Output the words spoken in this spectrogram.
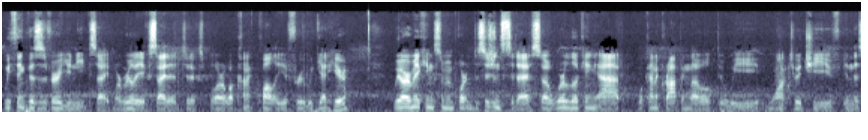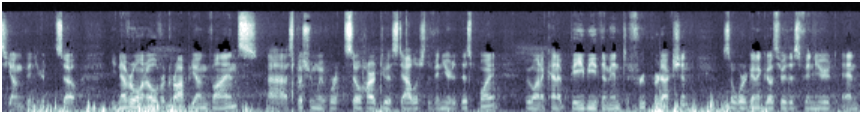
We think this is a very unique site. We're really excited to explore what kind of quality of fruit we get here we are making some important decisions today. So we're looking at what kind of cropping level do we want to achieve in this young vineyard. So you never want to overcrop young vines, uh, especially when we've worked so hard to establish the vineyard at this point. We want to kind of baby them into fruit production. So we're going to go through this vineyard and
